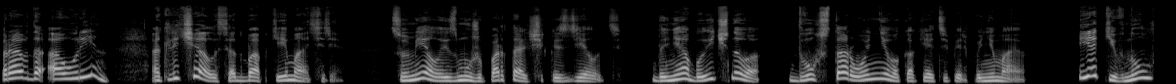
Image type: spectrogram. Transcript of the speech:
Правда, Аурин отличалась от бабки и матери. Сумела из мужа портальщика сделать. Да необычного, Двухстороннего, как я теперь понимаю. Я кивнул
